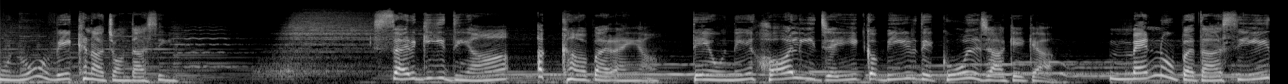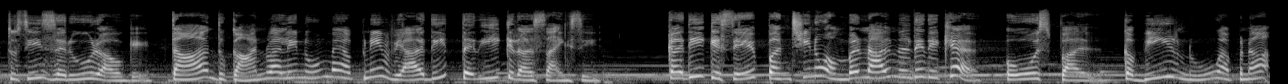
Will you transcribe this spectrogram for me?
ਉਹਨੂੰ ਵੇਖਣਾ ਚਾਹੁੰਦਾ ਸੀ ਸਰਗੀ ਦੀਆਂ ਅੱਖਾਂ ਪਰ ਆਈਆਂ ਤੇ ਉਹਨੇ ਹੌਲੀ ਜਈ ਕਬੀਰ ਦੇ ਕੋਲ ਜਾ ਕੇ ਕਿਹਾ ਮੈਨੂੰ ਪਤਾ ਸੀ ਤੁਸੀਂ ਜ਼ਰੂਰ ਆਓਗੇ ਤਾਂ ਦੁਕਾਨ ਵਾਲੇ ਨੂੰ ਮੈਂ ਆਪਣੇ ਵਿਆਹ ਦੀ ਤਰੀਕ ਦੱਸ ਆਈ ਸੀ ਕਦੀ ਕਿਸੇ ਪੰਛੀ ਨੂੰ ਅੰਬਰ ਨਾਲ ਮਿਲਦੇ ਦੇਖਿਆ? ਉਸ ਪਲ ਕਬੀਰ ਨੂੰ ਆਪਣਾ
